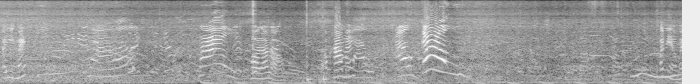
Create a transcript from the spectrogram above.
เอาอีกไหมหนาวไม่พอแล้วเหรอ เอาข้าวไหม เอาเอาเก้าข้าวเหนียวไหม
